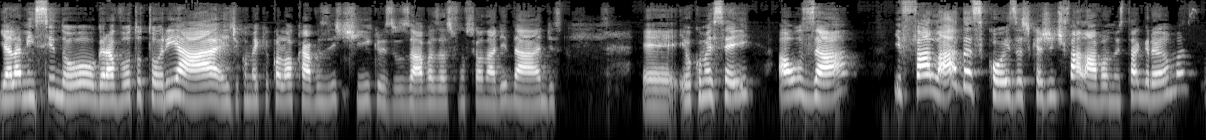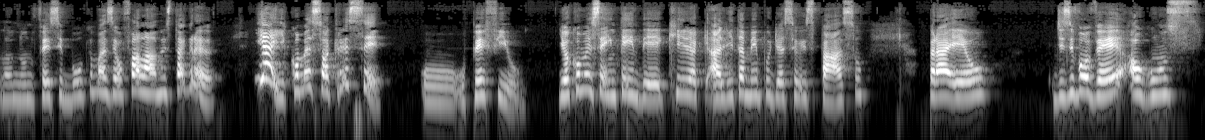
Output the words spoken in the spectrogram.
E ela me ensinou, gravou tutoriais de como é que colocava os stickers, usava as funcionalidades. É, eu comecei a usar e falar das coisas que a gente falava no Instagram, no, no Facebook, mas eu falar no Instagram. E aí começou a crescer o, o perfil. E eu comecei a entender que ali também podia ser o espaço para eu desenvolver alguns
